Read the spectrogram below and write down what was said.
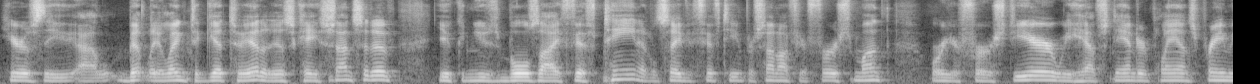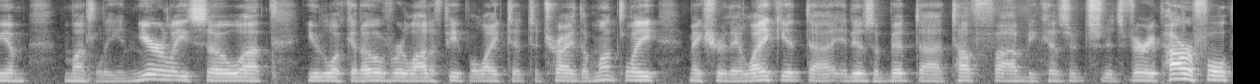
here's the uh, Bitly link to get to it. It is case sensitive. You can use Bullzeye 15. It'll save you 15% off your first month or your first year. We have standard plans, premium, monthly, and yearly. So uh, you look it over. A lot of people like to, to try the monthly, make sure they like it. Uh, it is a bit uh, tough uh, because it's, it's very powerful,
